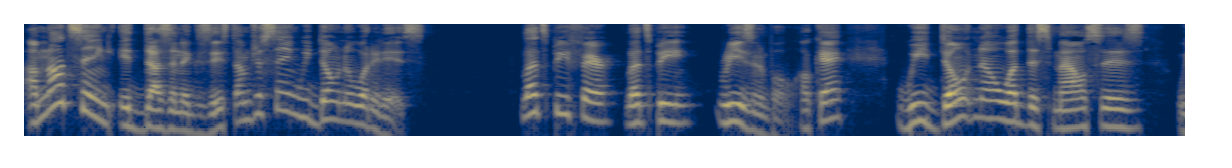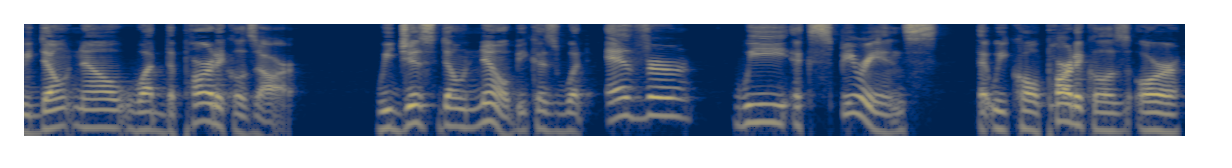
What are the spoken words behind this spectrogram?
I'm not saying it doesn't exist. I'm just saying we don't know what it is. Let's be fair. Let's be reasonable, okay? We don't know what this mouse is. We don't know what the particles are. We just don't know because whatever we experience that we call particles or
